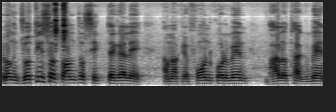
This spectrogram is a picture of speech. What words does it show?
এবং জ্যোতিষ ও তন্ত্র শিখতে গেলে আমাকে ফোন করবেন। ভালো থাকবেন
